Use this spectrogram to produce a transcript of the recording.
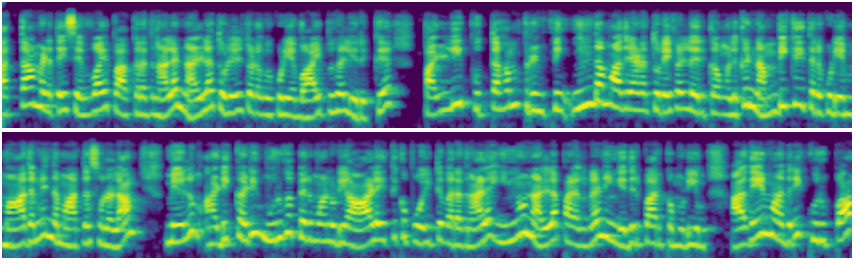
பத்தாம் இடத்தை செவ்வாய் பார்க்கறதுனால நல்ல தொழில் தொடங்கக்கூடிய வாய்ப்புகள் இருக்குது பள்ளி புத்தகம் பிரிண்டிங் இந்த மாதிரியான துறைகளில் இருக்கவங்களுக்கு நம்பிக்கை தரக்கூடிய மாதம்னு இந்த மாதத்தை சொல்லலாம். மேலும் அடிக்கடி முருகப்பெருமானுடைய ஆலயத்துக்கு போயிட்டு வரதுனால இன்னும் நல்ல பலன்களை நீங்கள் எதிர்பார்க்க முடியும். அதே மாதிரி குறிப்பாக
